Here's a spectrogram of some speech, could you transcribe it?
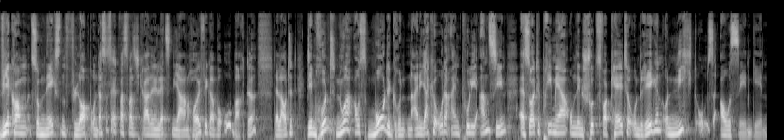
Wir kommen zum nächsten Flop und das ist etwas, was ich gerade in den letzten Jahren häufiger beobachte. Der lautet, dem Hund nur aus Modegründen eine Jacke oder einen Pulli anziehen. Es sollte primär um den Schutz vor Kälte und Regen und nicht ums Aussehen gehen.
